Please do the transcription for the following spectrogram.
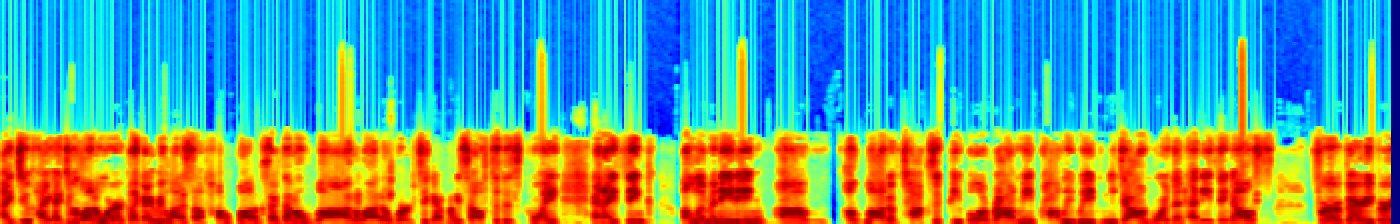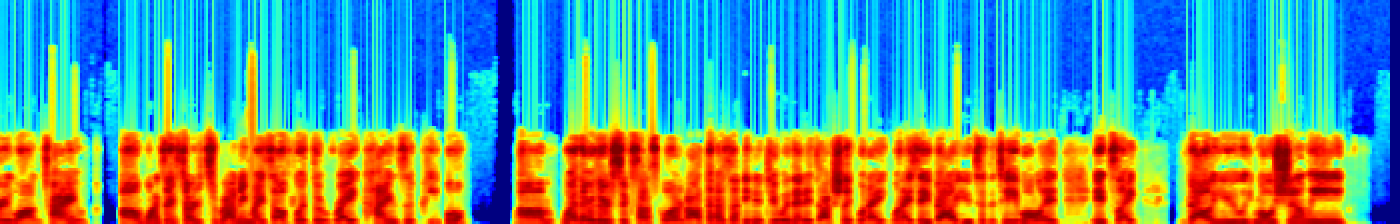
I do I, I do a lot of work. Like I read a lot of self help books. I've done a lot, a lot of work to get myself to this point. And I think eliminating um, a lot of toxic people around me probably weighed me down more than anything else for a very, very long time. Um, once I started surrounding myself with the right kinds of people, um, whether they're successful or not, that has nothing to do with it. It's actually when I when I say value to the table, it it's like value emotionally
